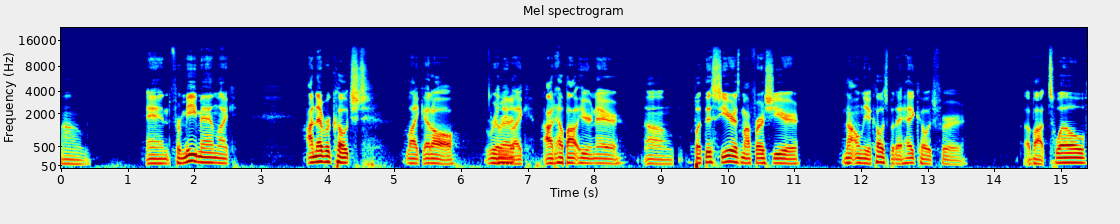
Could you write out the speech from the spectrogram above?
Um, and for me, man, like I never coached like at all. Really, Right. like I'd help out here and there. Um, but this year is my first year, not only a coach but a head coach for about 12,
